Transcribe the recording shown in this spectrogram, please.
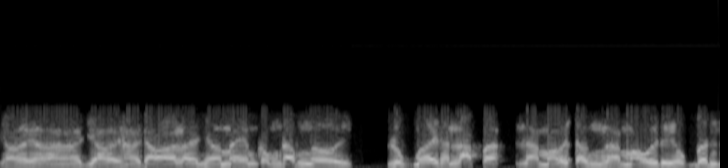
Rồi à, rồi hồi đó là nhóm em cũng đông người. Lúc mới thành lập á, là mỗi tuần là mỗi đi hút đinh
